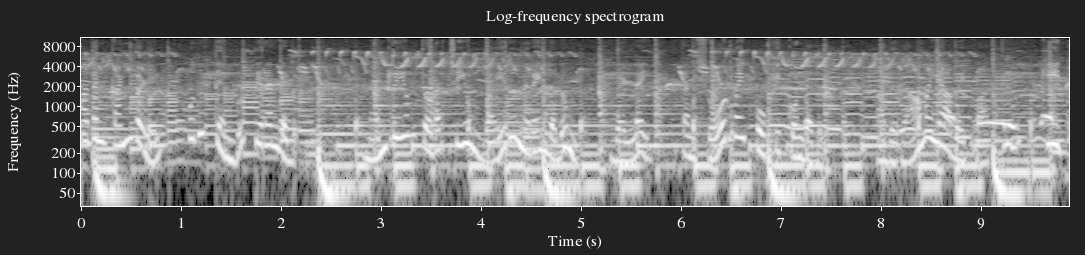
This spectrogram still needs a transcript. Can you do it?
அதன் கண்களில் புதுத்தெம்பு பிறந்தது நன்றியும் தொடர்ச்சியும் வயிறு நிறைந்ததும் தன் சோர்வை போக்கிக் கொண்டது. அது ராமையாவை பார்த்து கீச்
